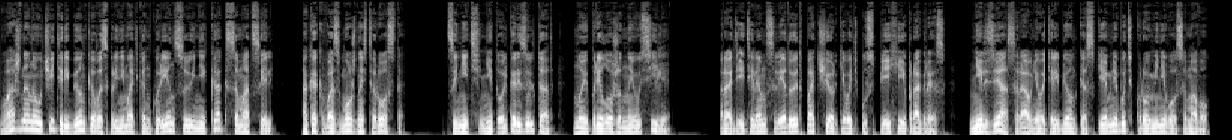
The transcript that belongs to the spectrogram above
Важно научить ребенка воспринимать конкуренцию не как самоцель, а как возможность роста, ценить не только результат, но и приложенные усилия. Родителям следует подчеркивать успехи и прогресс. Нельзя сравнивать ребенка с кем-нибудь, кроме него самого.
